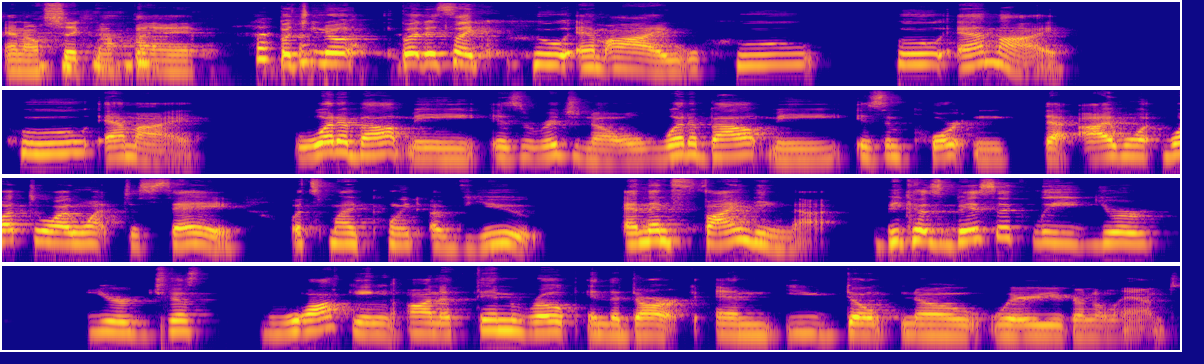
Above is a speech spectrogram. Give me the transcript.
and i'll shake my thing but you know but it's like who am i? Who who am i? Who am i? What about me is original? What about me is important that i want what do i want to say? What's my point of view? And then finding that because basically you're you're just walking on a thin rope in the dark and you don't know where you're going to land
